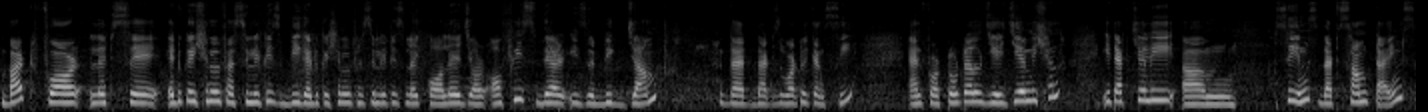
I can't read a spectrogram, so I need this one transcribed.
But for, let's say, educational facilities, big educational facilities like college or office, there is a big jump. That, that is what we can see. And for total GHG emission, it actually um, seems that sometimes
